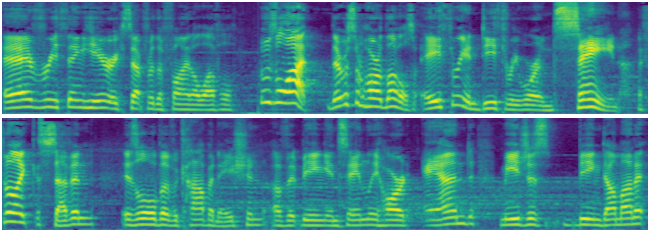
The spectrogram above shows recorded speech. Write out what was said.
Everything here except for the final level. It was a lot. There were some hard levels. A3 and D3 were insane. I feel like 7 is a little bit of a combination of it being insanely hard and me just being dumb on it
